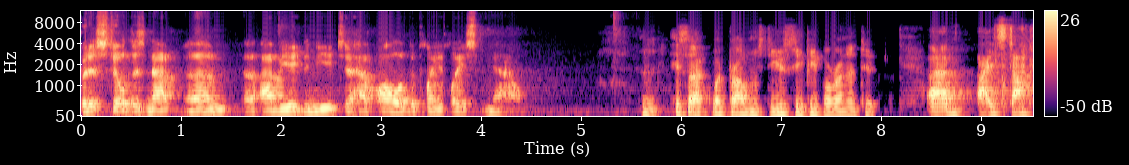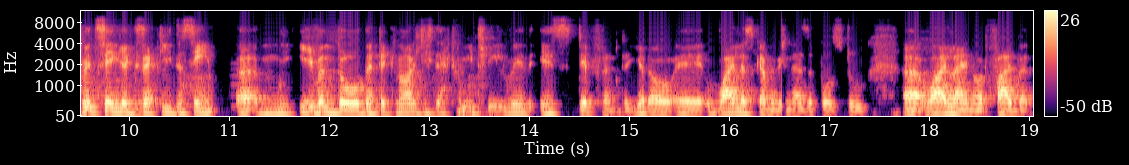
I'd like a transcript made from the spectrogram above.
But it still does not um, uh, obviate the need to have all of the plan in place now. Hmm. Isak, what problems do you see people run into? Um, I'll start with saying exactly the same um, even though the technology that we deal with is different, you know, a wireless communication as opposed to uh, wireline or fiber.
